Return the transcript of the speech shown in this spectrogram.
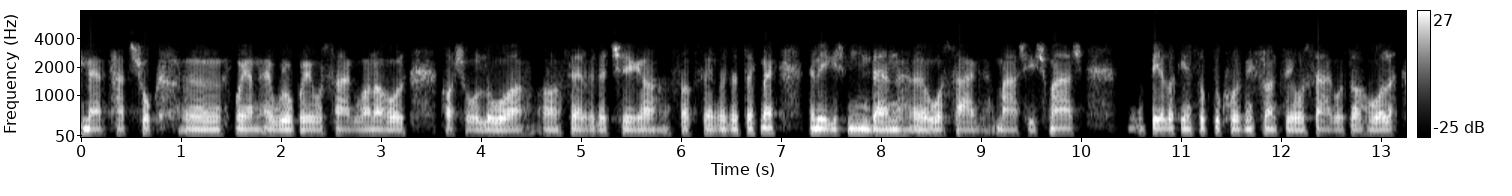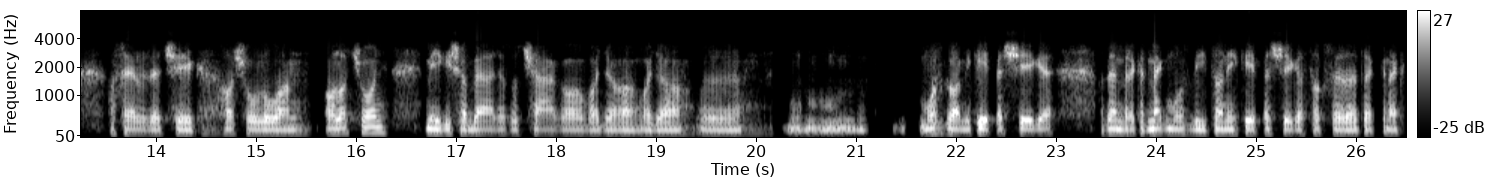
mert hát sok olyan európai ország van, ahol hasonló a, a szervezettsége a szakszervezeteknek, de mégis minden ország más is más. Példaként szoktuk hozni Franciaországot, ahol a szervezettség hasonlóan alacsony, mégis a beágyazottsága vagy a, vagy a mozgalmi képessége, az embereket megmozdítani képessége szakszervezeteknek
